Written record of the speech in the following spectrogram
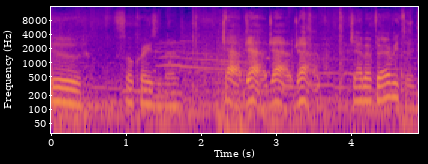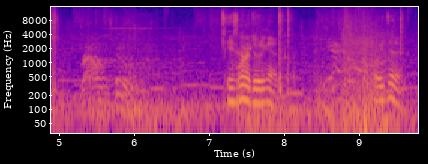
Dude, so crazy, man. Jab, jab, jab, jab. Jab after everything. Round two. He's gonna do it again. Oh, he didn't. Oh,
